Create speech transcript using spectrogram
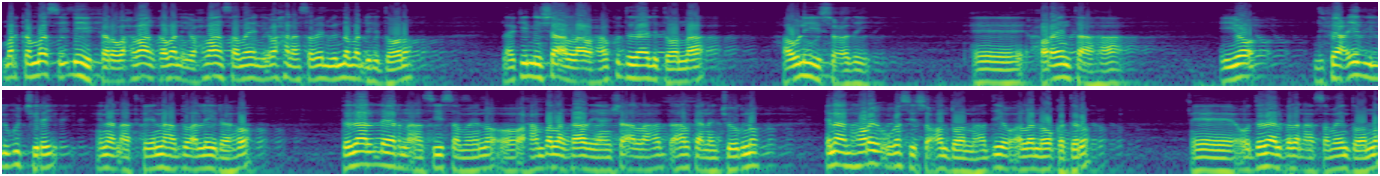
Marka ma sii dhihi karo waxbaan qaban iyo waxbaan samayn iyo waxaan samayn midna ma dhihi doono. Laakiin insha allah waxaan ku dadaali doonaa howlihii socday ee xoreynta ahaa iyo difaacyadii lagu jiray inaan adkayno hadduu alla yidhaaho dadaal dheerna aan sii samayno oo waxaan ballan qaadayaa insha allah hadda halkan aan joogno inaan horay uga sii socon doono haddii alla noo qadaro oo dadaal badan aan samayn doono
